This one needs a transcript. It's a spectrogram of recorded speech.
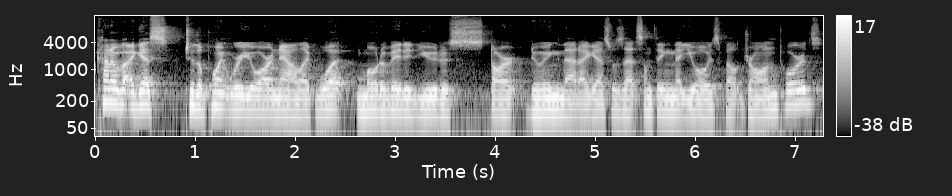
kind of i guess to the point where you are now? Like what motivated you to start doing that i guess? Was that something that you always felt drawn towards?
